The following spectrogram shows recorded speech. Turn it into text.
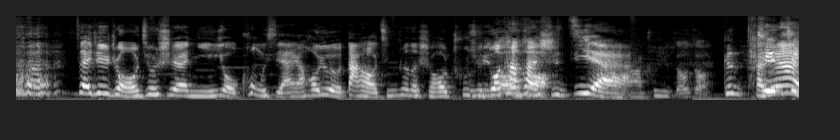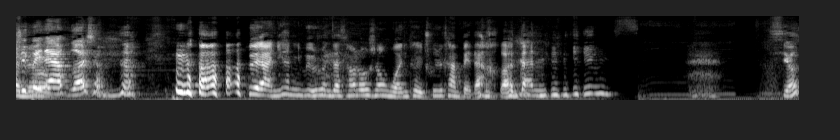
在这种就是你有空闲，然后又有大好青春的时候，出去多看看世界啊，出去走走，跟谈恋爱去去北戴河什么的。对啊，你看，你比如说你在沧州生活，你可以出去看北戴河，但你 行，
